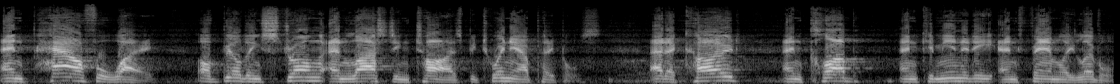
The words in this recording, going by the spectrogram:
and powerful way of building strong and lasting ties between our peoples at a code and club and community and family level.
